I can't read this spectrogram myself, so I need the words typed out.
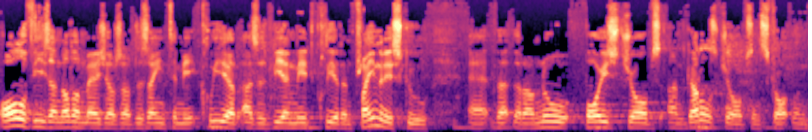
all of these and other measures are designed to make clear, as is being made clear in primary school, uh, that there are no boys' jobs and girls' jobs in Scotland,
